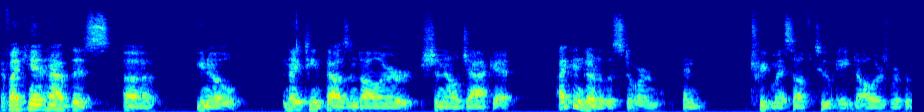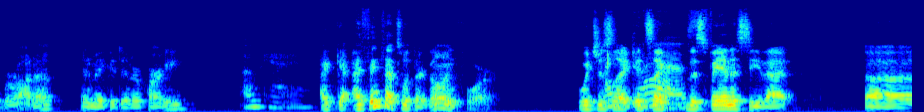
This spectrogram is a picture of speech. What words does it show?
if I can't have this uh, you know, $19,000 Chanel jacket, I can go to the store and, and treat myself to $8 worth of burrata and make a dinner party. Okay. I, I think that's what they're going for, which is I like it's like this fantasy that uh,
